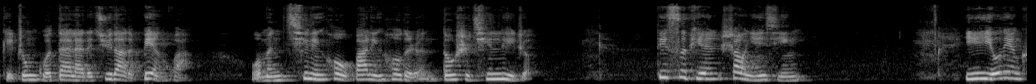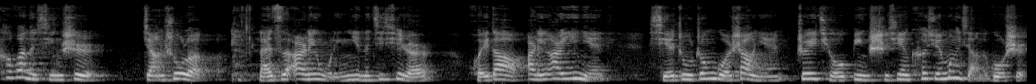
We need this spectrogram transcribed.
给中国带来的巨大的变化，我们七零后、八零后的人都是亲历者。第四篇《少年行》，以有点科幻的形式，讲述了 来自二零五零年的机器人儿。回到二零二一年，协助中国少年追求并实现科学梦想的故事。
